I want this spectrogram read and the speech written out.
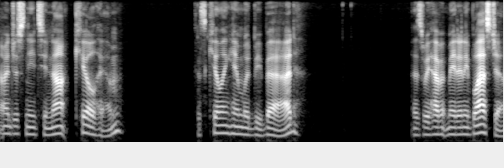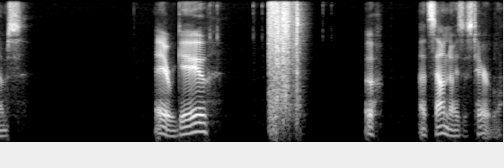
I just need to not kill him. Because killing him would be bad. As we haven't made any blast gems. There we go. Ugh, that sound noise is terrible.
